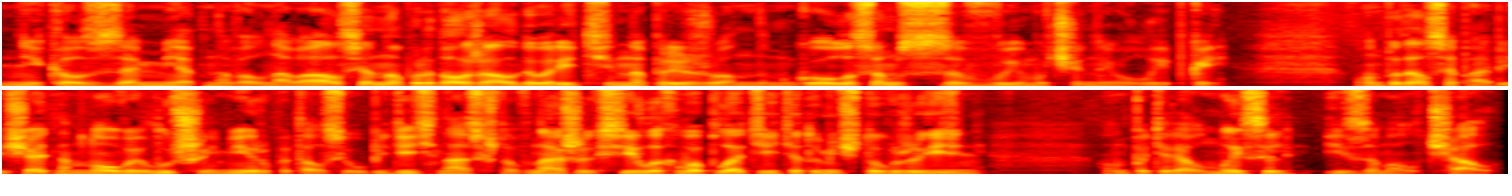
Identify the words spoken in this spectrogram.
Николс заметно волновался, но продолжал говорить напряженным голосом с вымученной улыбкой. Он пытался пообещать нам новый лучший мир, пытался убедить нас, что в наших силах воплотить эту мечту в жизнь. Он потерял мысль и замолчал.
